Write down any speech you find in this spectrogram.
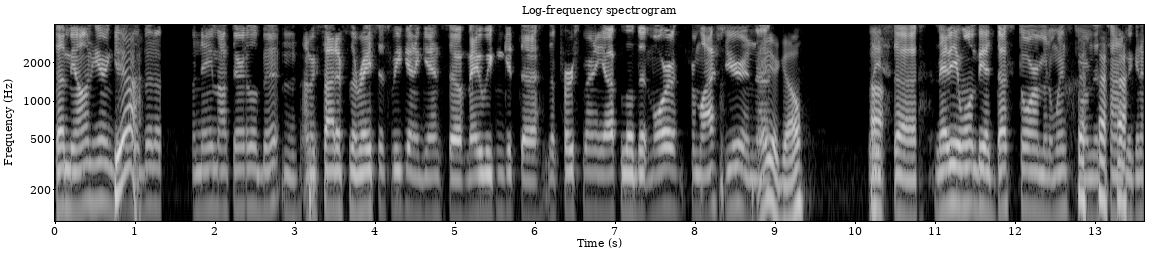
letting me on here and get Yeah. a little bit of a name out there a little bit. And I'm excited for the race this weekend again. So maybe we can get the, the purse money up a little bit more from last year. And uh, There you go. at least uh, maybe it won't be a dust storm and a windstorm this time. we can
